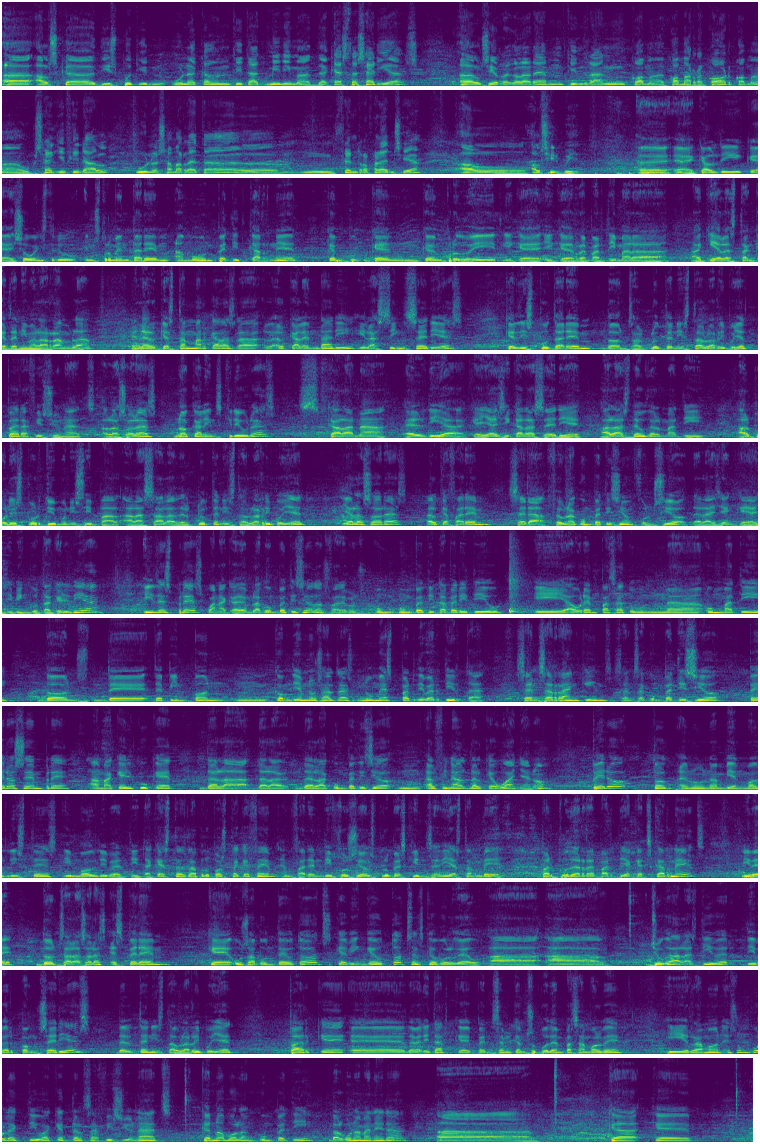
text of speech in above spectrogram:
eh, els que disputin una quantitat mínima d'aquestes sèries els hi regalarem, tindran com a, com a record, com a obsequi final una samarreta eh, fent referència al, al circuit Eh, eh, cal dir que això ho instru instrumentarem amb un petit carnet que hem, que hem, que hem produït i que, i que repartim ara aquí a l'estanc que tenim a la Rambla, en el que estan marcades la, el calendari i les cinc sèries que disputarem doncs, al Club Tenis Taula Ripollet per aficionats. Aleshores, no cal inscriure's, cal anar el dia que hi hagi cada sèrie a les 10 del matí al Poliesportiu Municipal, a la sala del Club Tenis Taula Ripollet, i aleshores el que farem serà fer una competició en funció de la gent que hagi vingut aquell dia i després, quan acabem la competició, doncs farem un, un petit aperitiu i haurem passat una, un matí doncs, de, de ping-pong, mm, com diem nosaltres, només per divertir-te, sense rànquings, sense competició, però sempre amb aquell coquet de la, de la, de la competició mm, al final del que guanya, no? però tot en un ambient molt distès i molt divertit. Aquesta és la proposta que fem, en farem difusió els propers 15 dies també per poder repartir aquests carnets. I bé, doncs aleshores esperem que us apunteu tots, que vingueu tots els que vulgueu a, a jugar a les Diver, Diver Pong Series del tenis taula Ripollet perquè eh, de veritat que pensem que ens ho podem passar molt bé. I Ramon, és un col·lectiu aquest dels aficionats que no volen competir d'alguna manera eh, que, que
